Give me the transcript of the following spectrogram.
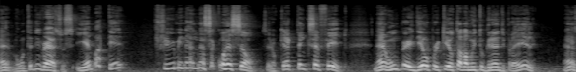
Né? Vão ter diversos. E é bater firme nessa correção. Seja, o que é que tem que ser feito? Né? Um perdeu porque eu estava muito grande para ele. Né?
